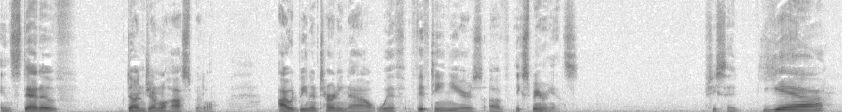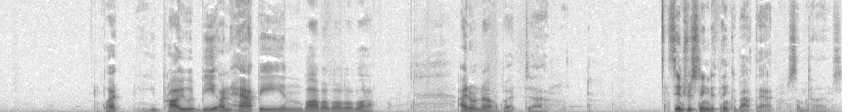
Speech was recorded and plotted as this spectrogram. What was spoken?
instead of done General Hospital, I would be an attorney now with 15 years of experience. She said, Yeah, but you probably would be unhappy and blah, blah, blah, blah, blah. I don't know, but uh, it's interesting to think about that sometimes.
